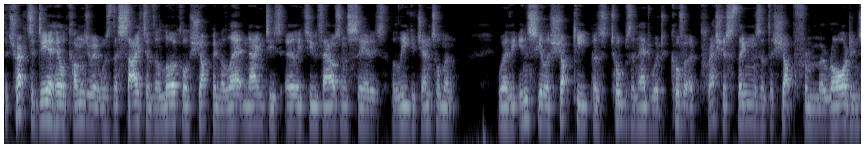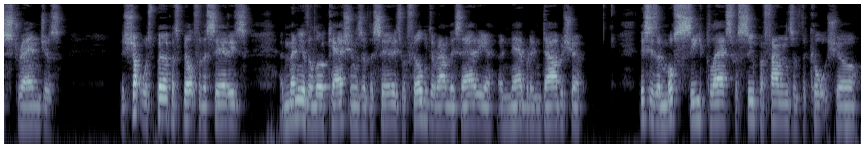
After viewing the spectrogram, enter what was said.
The track to Deer Hill Conduit was the site of the local shop in the late 90s, early 2000s series, The League of Gentlemen, where the insular shopkeepers Tubbs and Edward coveted precious things of the shop from marauding strangers. The shop was purpose built for the series, and many of the locations of the series were filmed around this area and neighbouring Derbyshire. This is a must see place for super fans of the cult show.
